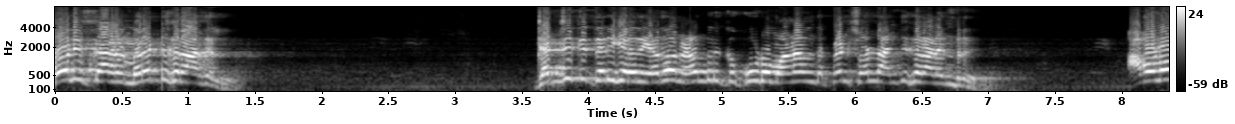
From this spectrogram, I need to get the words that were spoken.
போலீஸ்காரர்கள் மிரட்டுகிறார்கள். ஜட்ஜுக்கு தெரிகிறது ஏதோ நடந்திருக்க கூடும் ஆனால் அந்த பெண் சொல்ல அஞ்சுகிறாள் என்று. அவளோ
